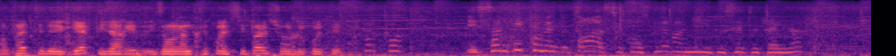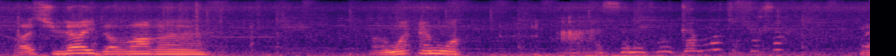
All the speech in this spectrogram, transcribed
En fait, les guêpes, ils arrivent, ils ont l'entrée principale sur le côté. D'accord. Et ça me fait combien de temps à se construire un nid de cette taille-là? Ouais, Celui-là, il doit avoir euh, au moins un mois. Ah, ça ne prend qu'un mois pour faire ça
